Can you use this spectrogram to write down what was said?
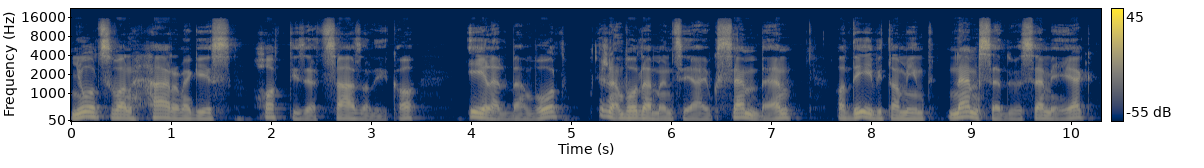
83,6%-a életben volt, és nem volt demenciájuk szemben a D-vitamint nem szedő személyek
